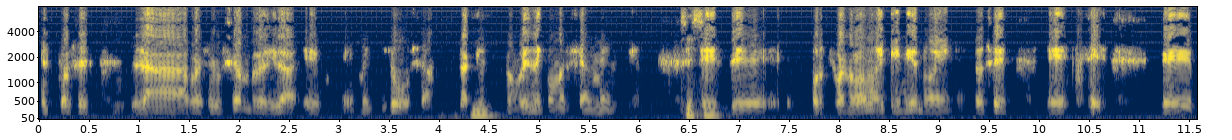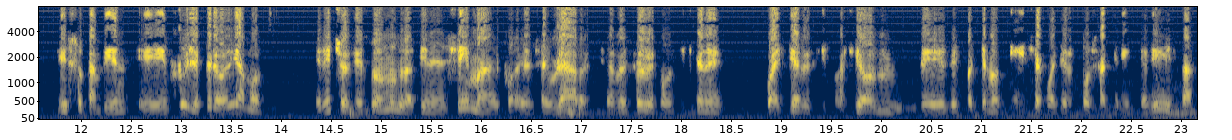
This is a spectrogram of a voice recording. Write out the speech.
Entonces, la resolución en realidad es, es mentirosa, la que Mm. nos venden comercialmente sí, sí. este, porque cuando vamos a imprimir no es. Entonces, este, eh, eso también eh, influye. Pero digamos, el hecho de que todo el mundo la tiene encima, el, celular, se resuelve con cualquier situación de, de cualquier noticia, cualquier cosa que le interesa,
